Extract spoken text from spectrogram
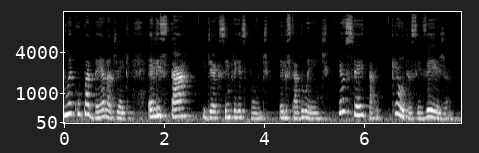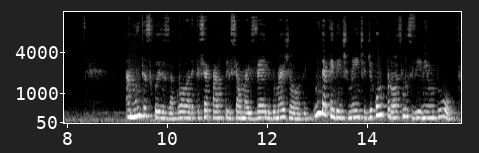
Não é culpa dela, Jack. Ela está. E Jack sempre responde: Ele está doente. Eu sei, pai. Quer outra cerveja? Há muitas coisas agora que separam o policial mais velho do mais jovem, independentemente de quão próximos vivem um do outro.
